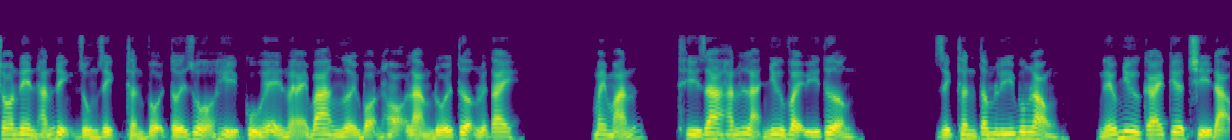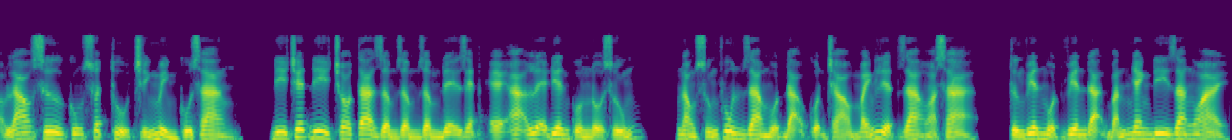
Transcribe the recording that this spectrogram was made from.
cho nên hắn định dùng dịch thần vội tới rùa hỉ cụ hệ nải ba người bọn họ làm đối tượng luyện tay. May mắn thì ra hắn là như vậy ý tưởng. Dịch thần tâm lý buông lỏng, nếu như cái kia chỉ đạo lao sư cũng xuất thủ chính mình cu sang, đi chết đi cho ta rầm rầm rầm đệ dẹt e ạ lệ điên cuồng nổ súng, nòng súng phun ra một đạo cuộn trào mãnh liệt ra hỏa xà, từng viên một viên đạn bắn nhanh đi ra ngoài,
